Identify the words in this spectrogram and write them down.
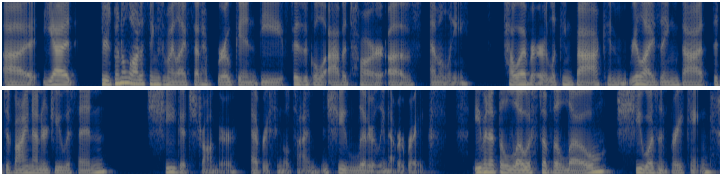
Uh, yet there's been a lot of things in my life that have broken the physical avatar of Emily. However, looking back and realizing that the divine energy within she gets stronger every single time and she literally never breaks. Even at the lowest of the low, she wasn't breaking.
